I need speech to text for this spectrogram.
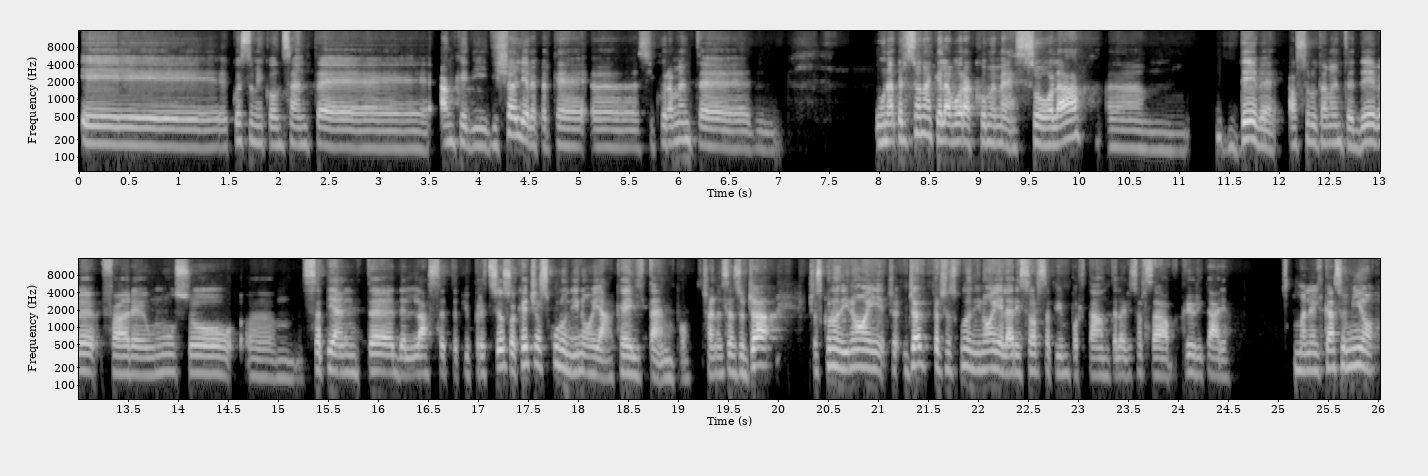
E questo mi consente anche di, di scegliere perché eh, sicuramente una persona che lavora come me sola um, deve, assolutamente deve fare un uso um, sapiente dell'asset più prezioso che ciascuno di noi ha, che è il tempo. Cioè nel senso già noi, cioè, già per ciascuno di noi è la risorsa più importante, la risorsa prioritaria. Ma nel caso mio,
